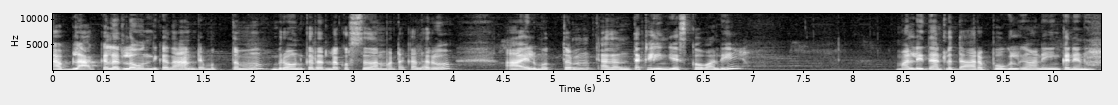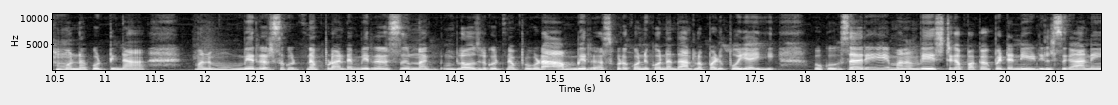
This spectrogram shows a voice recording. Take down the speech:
ఆ బ్లాక్ కలర్లో ఉంది కదా అంటే మొత్తము బ్రౌన్ కలర్లోకి వస్తుంది అనమాట కలరు ఆయిల్ మొత్తం అదంతా క్లీన్ చేసుకోవాలి. మళ్ళీ దాంట్లో దారపోగులు కానీ ఇంకా నేను మొన్న కుట్టిన మనం మిర్రర్స్ కుట్టినప్పుడు అంటే మిర్రర్స్ ఉన్న బ్లౌజులు కుట్టినప్పుడు కూడా ఆ మిర్రర్స్ కూడా కొన్ని కొన్ని దాంట్లో పడిపోయాయి. ఒక్కొక్కసారి మనం వేస్ట్గా పక్కకు పెట్టే నీడిల్స్ కానీ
